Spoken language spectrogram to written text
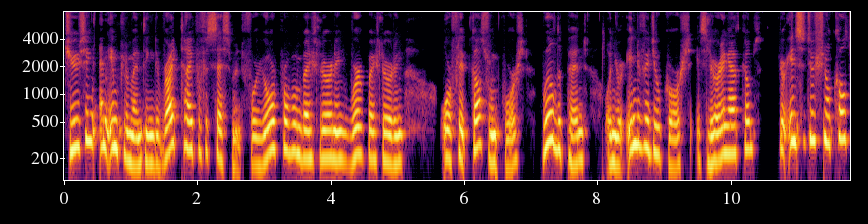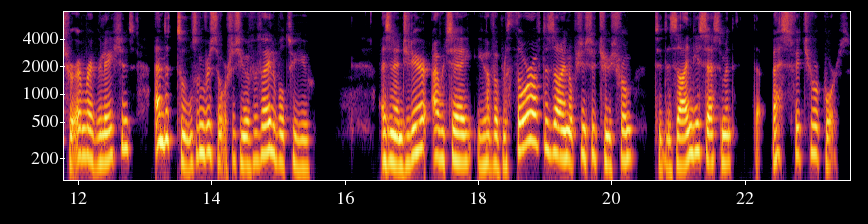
Choosing and implementing the right type of assessment for your problem-based learning, work-based learning or flipped classroom course will depend on your individual course, its learning outcomes, your institutional culture and regulations, and the tools and resources you have available to you. As an engineer, I would say you have a plethora of design options to choose from to design the assessment that best fits your course.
